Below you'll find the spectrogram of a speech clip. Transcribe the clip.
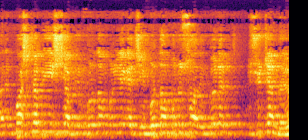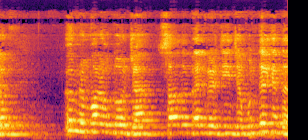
Hani başka bir iş yapayım, buradan buraya geçeyim, buradan bunu sağlayayım. Böyle bir düşüncem de yok. Ömrüm var olduğunca, sağlığım el verdiğince bunu derken de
